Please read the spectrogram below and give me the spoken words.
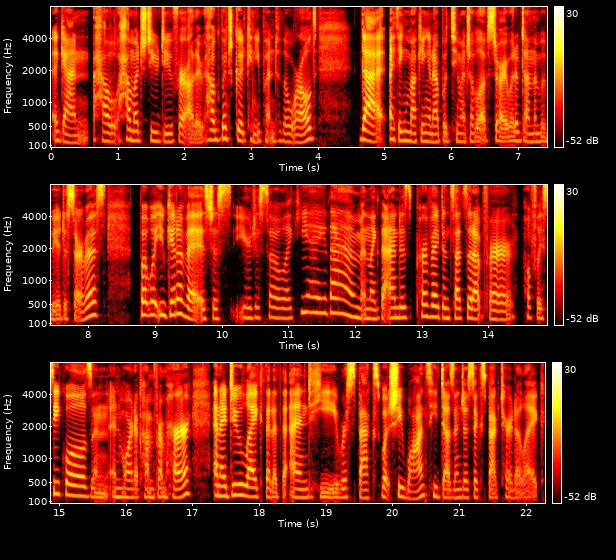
again, how how much do you do for other how much good can you put into the world? that I think mucking it up with too much of a love story would have done the movie a disservice. But what you get of it is just you're just so like yay them and like the end is perfect and sets it up for hopefully sequels and and more to come from her. And I do like that at the end he respects what she wants. He doesn't just expect her to like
